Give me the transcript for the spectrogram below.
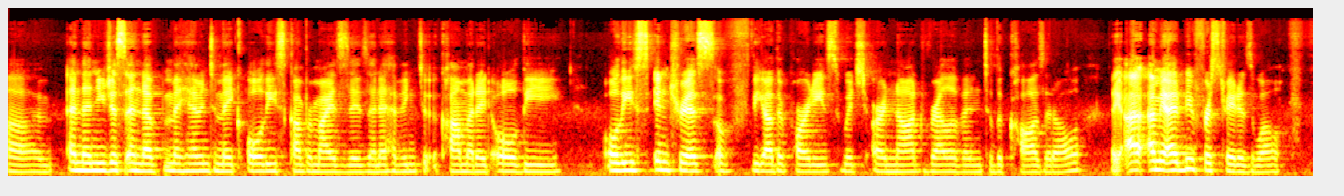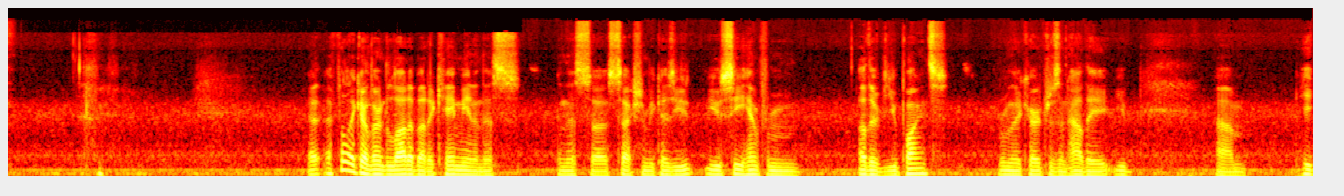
um and then you just end up having to make all these compromises and having to accommodate all the all these interests of the other parties which are not relevant to the cause at all. Like I, I mean I'd be frustrated as well. I, feel like I learned a lot about Akamian in this in this uh, section because you you see him from other viewpoints from the characters and how they you um he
